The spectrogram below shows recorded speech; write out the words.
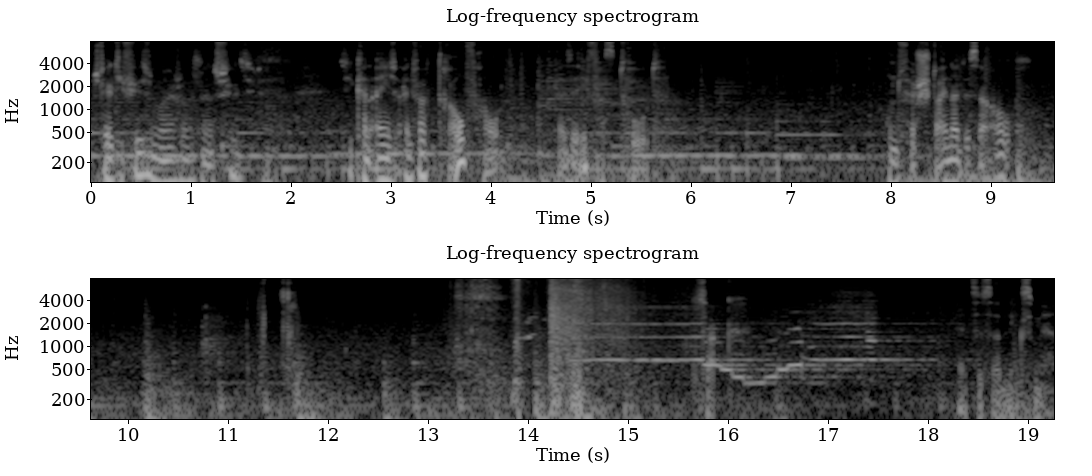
Stellt die Magie das Schild. Sie kann eigentlich einfach draufhauen. Da ist er eh fast tot. Und versteinert ist er auch. Zack. Jetzt ist er nichts mehr.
